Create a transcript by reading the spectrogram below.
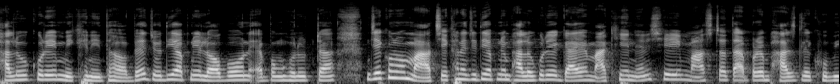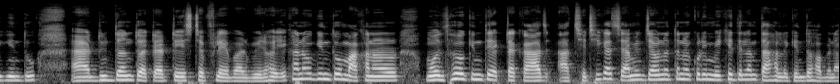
ভালো করে মেখে নিতে হবে। যদি আপনি লবণ এবং হলুদটা যে কোনো মাছ, এখানে যদি আপনি ভালো করে গায়ে মাখিয়ে নেন, সেই মাছটা তারপরে ভাজলে খুবই কিন্তু দুর্দান্ত একটা টেস্ট ফ্লেভার বের হয়। এখানেও কিন্তু মাখানোর মধ্যেও কিন্তু একটা কাজ আছে, ঠিক আছে? আমি যেমন তেমন করে মেখে দিলাম, তাহলে কিন্তু হবে না।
